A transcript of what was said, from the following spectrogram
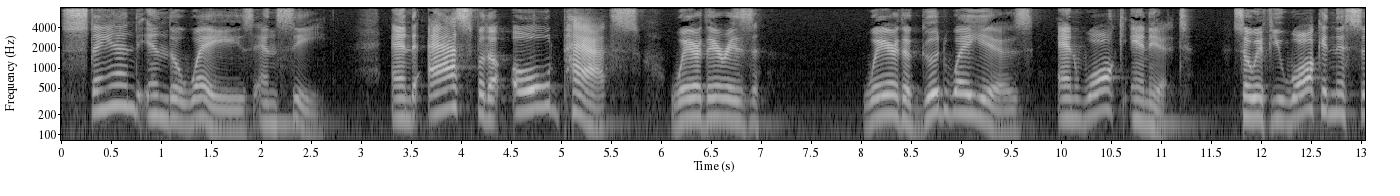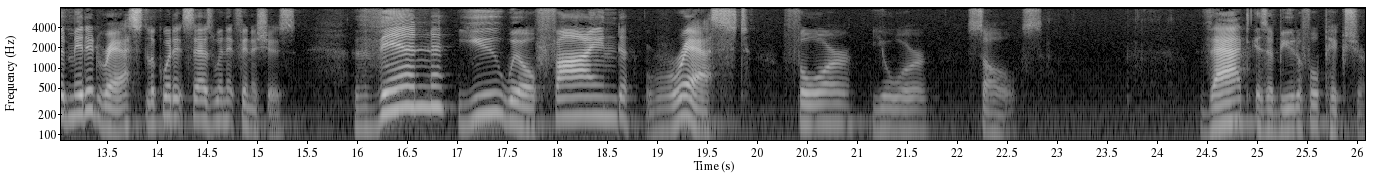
Stand in the ways and see, and ask for the old paths where there is where the good way is, and walk in it. So if you walk in this submitted rest, look what it says when it finishes. Then you will find rest for your souls. That is a beautiful picture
